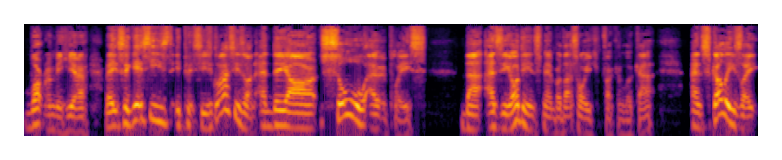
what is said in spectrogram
Work with me here. Right. So he gets these he puts these glasses on and they are so out of place that as the audience member, that's all you can fucking look at. And Scully's like,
